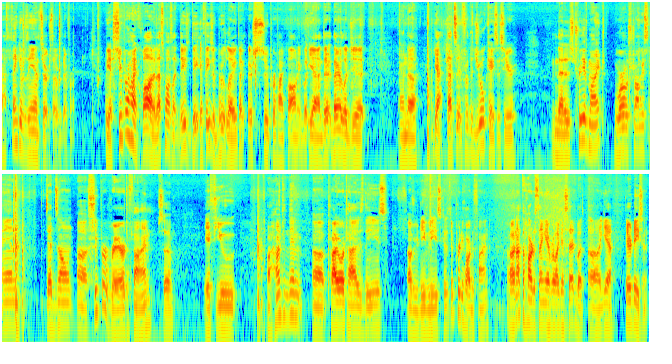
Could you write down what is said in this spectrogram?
I think it was the inserts that were different. But yeah, super high quality. That's why I was like, these, these if these are bootleg, like they're super high quality. But yeah, they're they're legit. And uh, yeah, that's it for the jewel cases here. And that is Tree of Might, World's Strongest, and Dead Zone. Uh, super rare to find. So if you are hunting them, uh, prioritize these of your DVDs because they're pretty hard to find. Uh, not the hardest thing ever, like I said, but uh, yeah, they're decent.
